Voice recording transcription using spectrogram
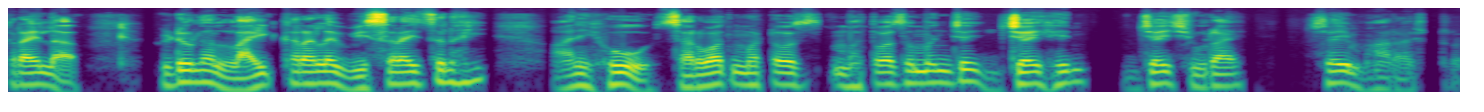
करायला व्हिडिओला लाईक करायला विसरायचं नाही. आणि हो सर्वात महत्त्वाचं महत्त्वाचं म्हणजे जय हिंद जय शिवराय जय महाराष्ट्र.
